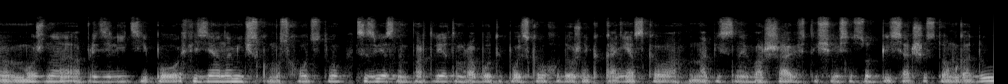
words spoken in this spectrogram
можно определить и по физиономическому сходству с известным портретом работы польского художника Коневского, написанной в Варшаве в 1856 году.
